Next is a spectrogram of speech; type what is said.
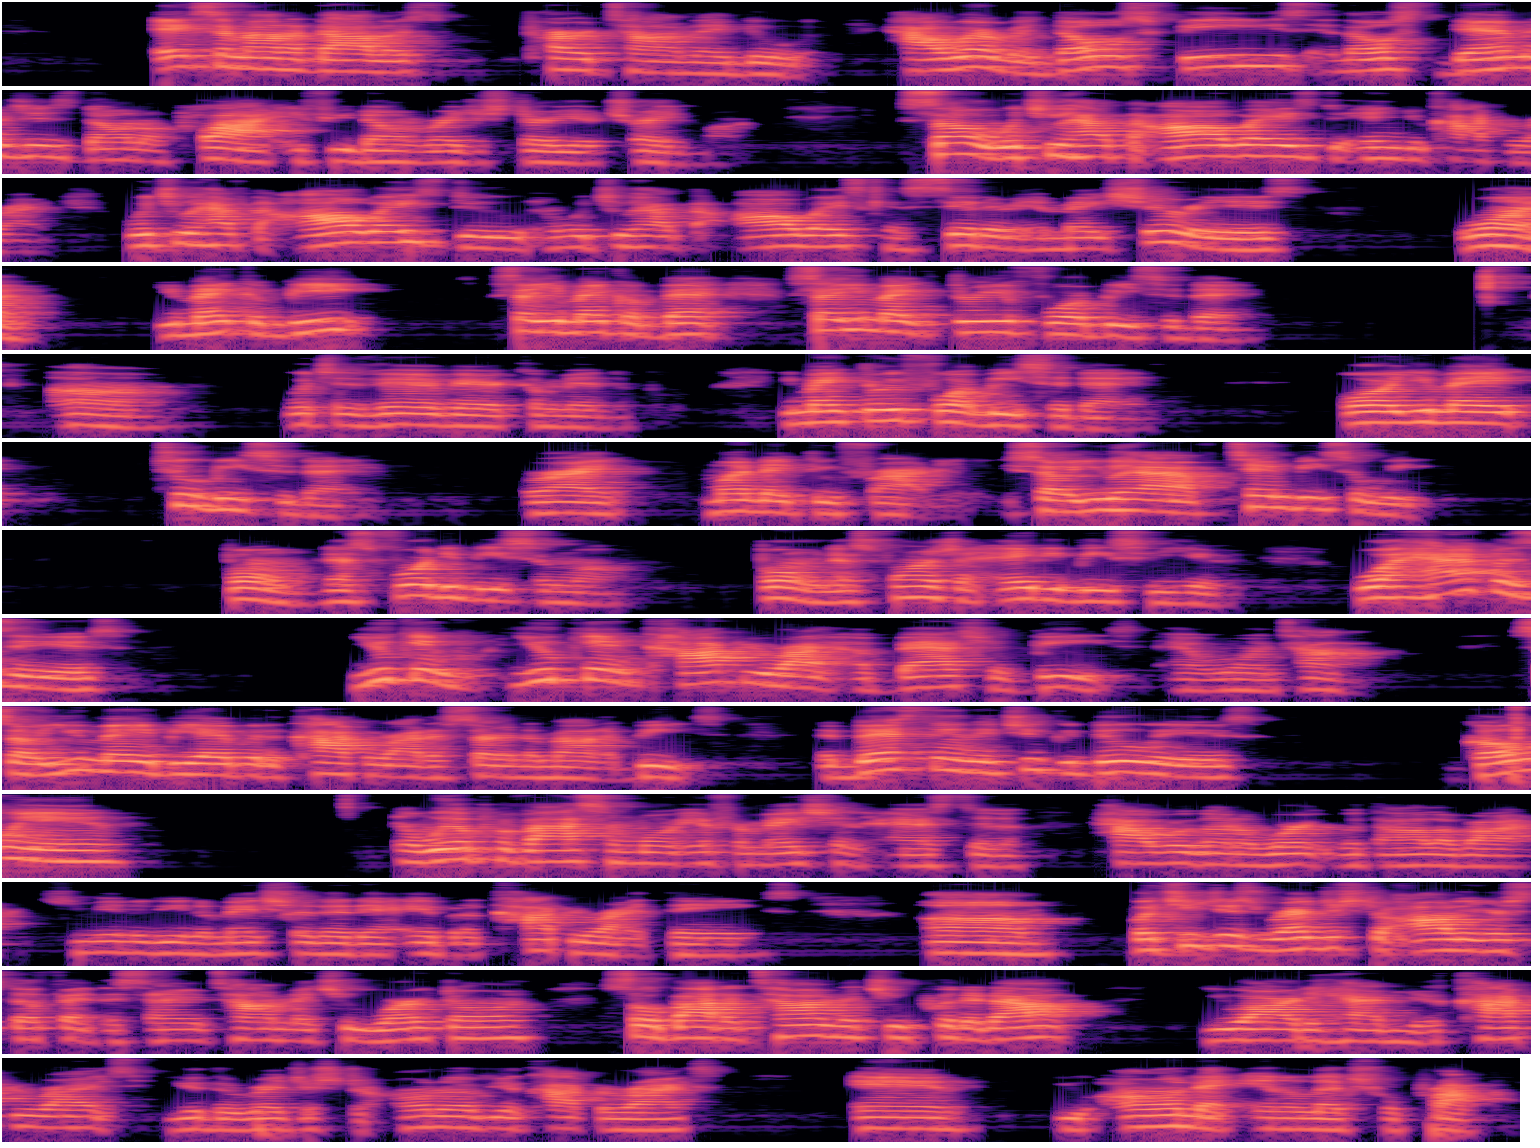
X amount of dollars per time they do it. However, those fees and those damages don't apply if you don't register your trademark. So what you have to always do in your copyright, what you have to always do and what you have to always consider and make sure is, one, you make a beat, say you make a bet, say you make three or four beats a day, um, which is very, very commendable. You make three, four beats a day, or you make two beats a day, right? Monday through Friday. So you have 10 beats a week. Boom, that's 40 beats a month. Boom, that's 480 beats a year. What happens is you can you can copyright a batch of beats at one time. So you may be able to copyright a certain amount of beats. The best thing that you could do is go in and we'll provide some more information as to how we're going to work with all of our community to make sure that they're able to copyright things. Um, but you just register all of your stuff at the same time that you worked on. So by the time that you put it out, you already have your copyrights, you're the registered owner of your copyrights, and you own that intellectual property.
